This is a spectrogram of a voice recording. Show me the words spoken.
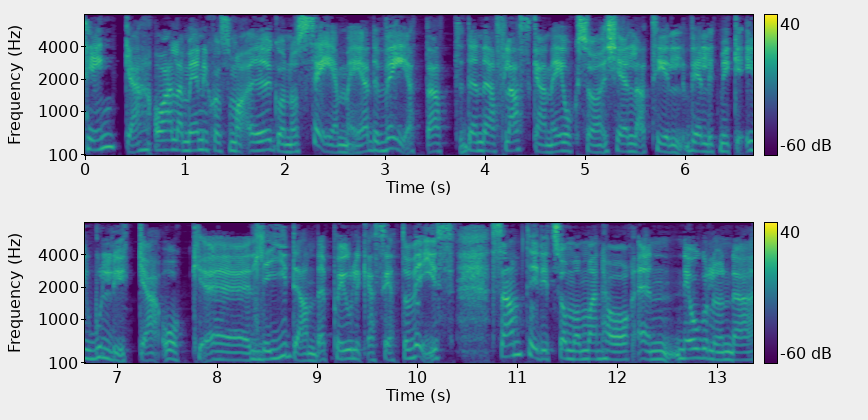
tänka och alla människor som har ögon att se med vet att den där flaskan är också en källa till väldigt mycket olycka och eh, lidande på olika sätt och vis. Samtidigt som om man har en någorlunda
